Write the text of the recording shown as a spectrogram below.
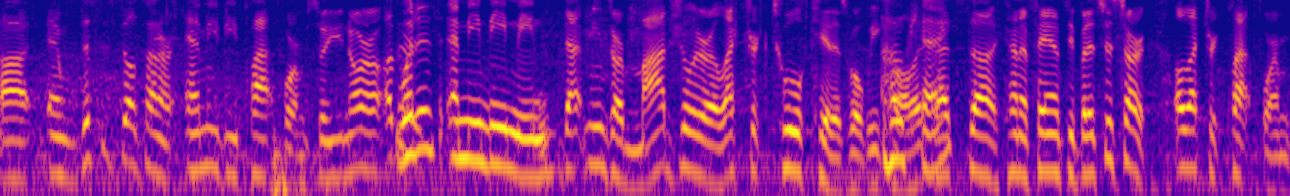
Uh, and this is built on our MEB platform. So you know our other what does meb mean that means our modular electric toolkit is what we call it. Okay. That's uh, kind of fancy, but it's just our electric platform.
